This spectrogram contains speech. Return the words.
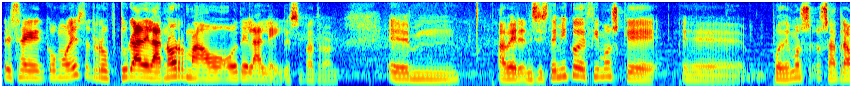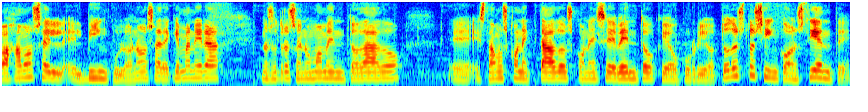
ese cómo es ruptura de la norma o, de la ley de ese patrón. Eh, a ver, en sistémico decimos que eh, podemos, o sea, trabajamos el, el vínculo, ¿no? O sea, de qué manera nosotros en un momento dado eh, estamos conectados con ese evento que ocurrió. Todo esto es inconsciente.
